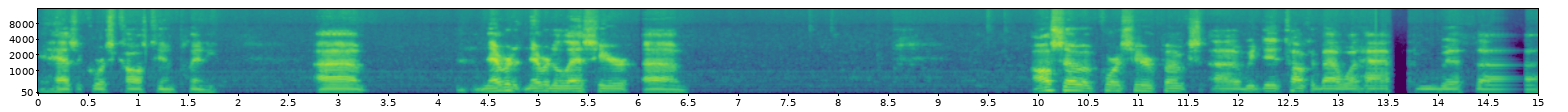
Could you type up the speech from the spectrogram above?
It has, of course, cost him plenty. Uh, never, nevertheless, here. Um, also, of course, here, folks, uh, we did talk about what happened with. Uh,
